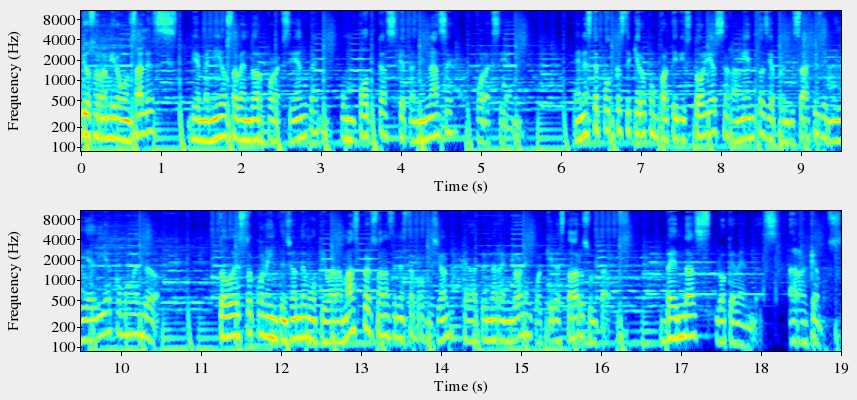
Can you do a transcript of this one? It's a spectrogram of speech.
Yo soy Ramiro González, bienvenidos a Vendedor por Accidente, un podcast que también nace por accidente. En este podcast te quiero compartir historias, herramientas y aprendizajes de mi día a día como vendedor. Todo esto con la intención de motivar a más personas en esta profesión que da el primer renglón en cualquier estado de resultados. Vendas lo que vendas. Arranquemos.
